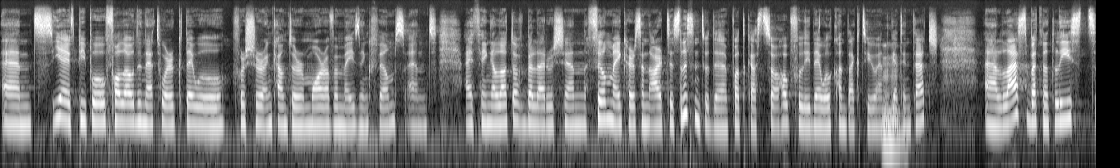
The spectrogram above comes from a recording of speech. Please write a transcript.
And yeah, if people follow the network, they will for sure encounter more of amazing films. And I think a lot of Belarusian filmmakers and artists listen to the podcast. So hopefully they will contact you and get in touch. Uh, last but not least,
